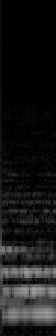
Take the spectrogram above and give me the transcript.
Oh.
